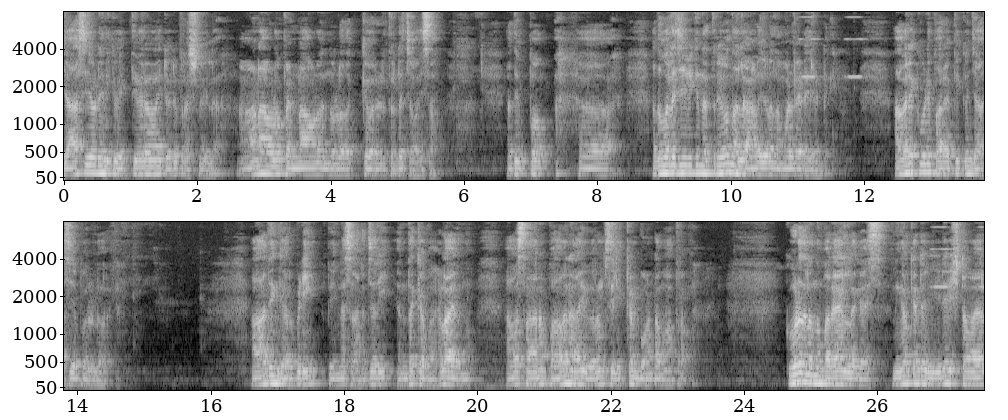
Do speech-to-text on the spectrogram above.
ജാസിയോട് എനിക്ക് വ്യക്തിപരമായിട്ട് ഒരു പ്രശ്നമില്ല. ആണാവണോ പെണ്ണാവണോ എന്നുള്ളതൊക്കെ ഓരോരുത്തരുടെ ചോയ്സാണ് അതിപ്പം അതുപോലെ ജീവിക്കുന്ന എത്രയോ നല്ല ആളുകൾ നമ്മളുടെ ഇടയിലുണ്ട്. അവരെ കൂടി പറയിപ്പിക്കും ജാസിയെ പോലുള്ളവർ. ആദ്യം ഗർഭിണി പിന്നെ സർജറി എന്തൊക്കെ ബഹളായിരുന്നു. അവസാനം പാവനായി വെറും സിലിക്കൺ ബോണ്ട മാത്രം. കൂടുതലൊന്നും പറയാനില്ല ഗൈസ്. നിങ്ങൾക്ക് എന്റെ വീഡിയോ ഇഷ്ടമായാൽ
